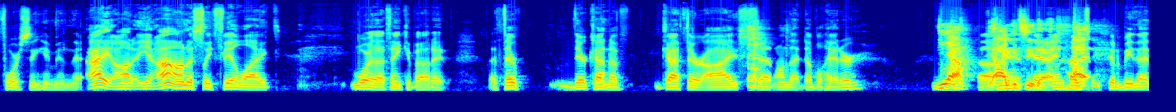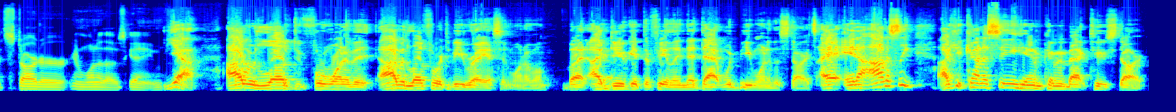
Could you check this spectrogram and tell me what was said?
forcing him in there. I on, yeah, I honestly feel like more that I think about it, that they're they're kind of got their eyes set on that doubleheader. Yeah, Uh, I can and- see that. And Hudson's going to be that starter in one of those games. Yeah, I would love to, for one of it. I would love for it to be Reyes in one of them, but I Yeah. do get the feeling that that would be one of the starts. I, and honestly, I could kind of see him coming back to start.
